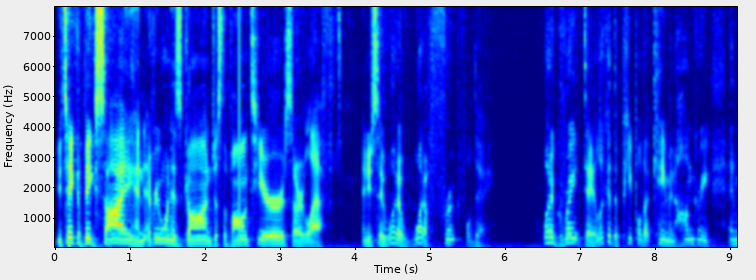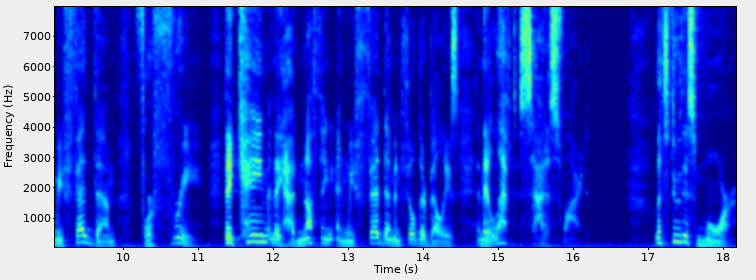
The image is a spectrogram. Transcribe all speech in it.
You take a big sigh, and everyone has gone, just the volunteers are left. And you say, What a, what a fruitful day. What a great day. Look at the people that came in hungry, and we fed them for free. They came and they had nothing, and we fed them and filled their bellies, and they left satisfied. Let's do this more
